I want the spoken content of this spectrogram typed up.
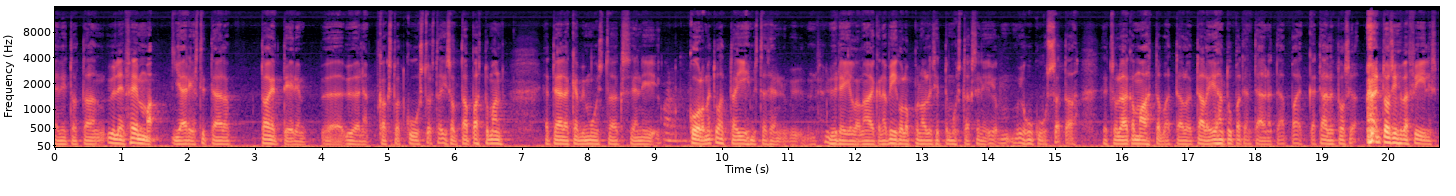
eli tota, Yle Femma järjesti täällä taiteiden yönä 2016 ison tapahtuman, ja täällä kävi muistaakseni 3000 ihmistä sen yhden illan aikana. Viikonloppuna oli sitten muistaakseni joku 600. Et se oli aika mahtavaa. Täällä oli, täällä oli ihan tupaten täynnä tämä paikka. Täällä oli tosi, tosi hyvä fiilis.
